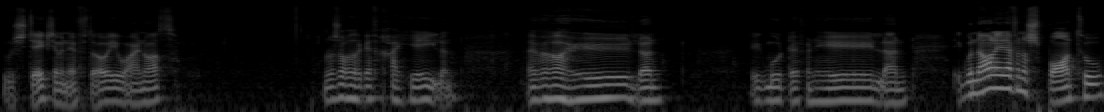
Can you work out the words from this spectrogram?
Doe de steaks in mijn inventory, why not? Ik wil zorgen dat ik even ga helen. Even ga helen. Ik moet even helen. Ik moet nou alleen even naar spawn toe.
